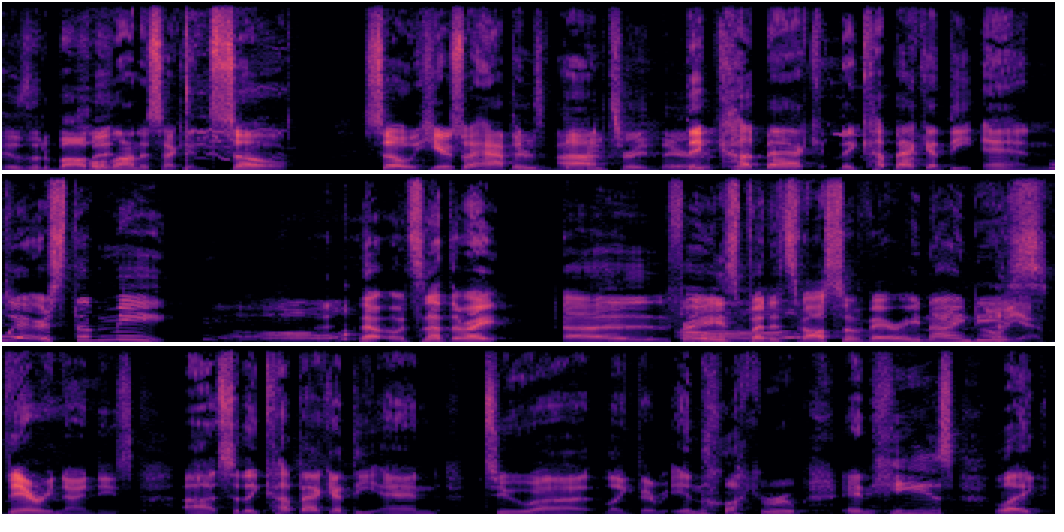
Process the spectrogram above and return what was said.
Is it a bob? hold it? on a second. So, so here's what happens. There's the Uh, meat's right there. They So- cut back. They cut back at the end. Where's the meat? Oh. No, it's not the right uh, phrase, but it's also very 90s. Oh yeah, very nineties. Uh, so they cut back at the end to uh, like they're in the locker room, and he's like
